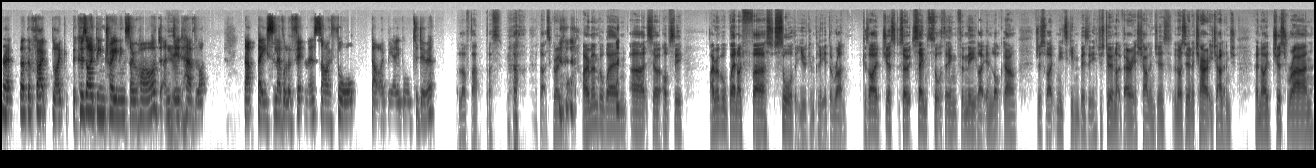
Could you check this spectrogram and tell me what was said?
prep but the fact like because i'd been training so hard and Yeah. did have like that base level of fitness i thought that i'd be able to do it I love that. That's that's crazy. I remember when uh so obviously I remember when I first saw that you completed the run because I had just so it's same sort of thing for me like in lockdown just like need to keep him busy just doing like various challenges and I was doing a charity challenge and I just ran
